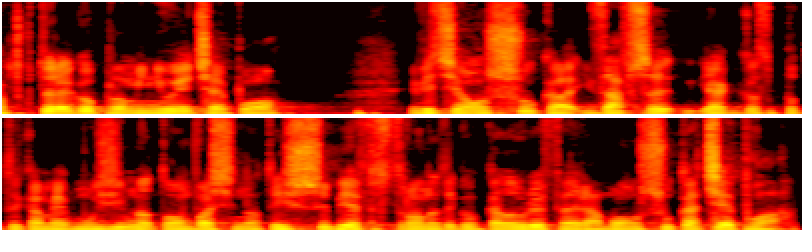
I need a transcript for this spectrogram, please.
od którego promieniuje ciepło. Wiecie, on szuka i zawsze jak go spotykam, jak mu zimno, to on właśnie na tej szybie w stronę tego kaloryfera, bo on szuka ciepła.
